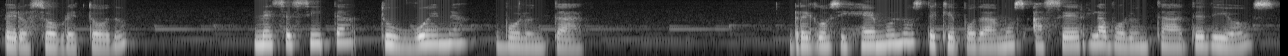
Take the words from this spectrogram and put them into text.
pero sobre todo, necesita tu buena voluntad regocijémonos de que podamos hacer la voluntad de Dios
